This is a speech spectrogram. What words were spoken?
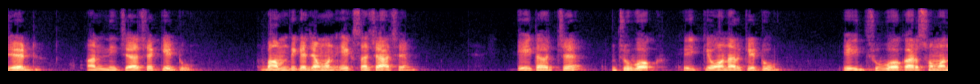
জেড আর নিচে আছে কে টু বাম দিকে যেমন এক্স আছে আছে। এইটা হচ্ছে ধ্রুবক। এই কে ওয়ান আর কে টু এই ধ্রুবক আর সমান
